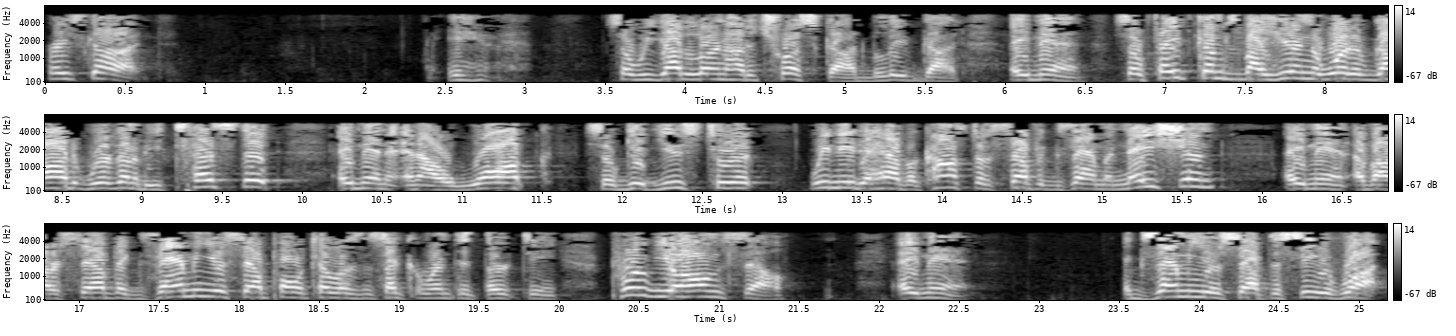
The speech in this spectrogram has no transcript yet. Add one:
Praise God. Eh, so we got to learn how to trust God, believe God. Amen. So faith comes by hearing the Word of God. We're going to be tested. Amen. In our walk. So get used to it. We need to have a constant self-examination. Amen. Of ourselves. Examine yourself, Paul tells us in 2 Corinthians 13. Prove your own self. Amen. Examine yourself to see if what?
